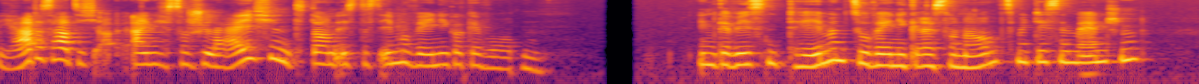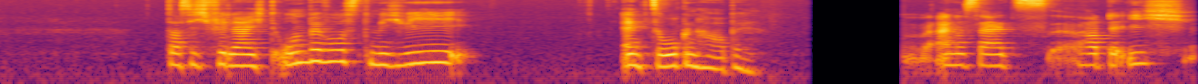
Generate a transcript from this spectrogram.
Ja, das hat sich eigentlich so schleichend, dann ist es immer weniger geworden. In gewissen Themen zu wenig Resonanz mit diesen Menschen dass ich vielleicht unbewusst mich wie entzogen habe. Einerseits hatte ich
